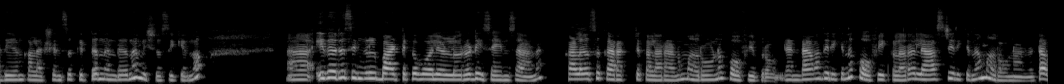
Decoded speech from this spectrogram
അധികം കളക്ഷൻസ് കിട്ടുന്നുണ്ട് എന്ന് വിശ്വസിക്കുന്നു. ഇതൊരു സിംഗിൾ ബാട്ടിക്ക് പോലെയുള്ള ഒരു ഡിസൈൻസ് ആണ്. കളേഴ്സ് കറക്റ്റ് കളറാണ് മെറൂണ് കോഫി ബ്രൗൺ രണ്ടാമതിരിക്കുന്ന കോഫി കളർ ലാസ്റ്റ് ഇരിക്കുന്ന മെറൂൺ ആണ് കേട്ടോ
